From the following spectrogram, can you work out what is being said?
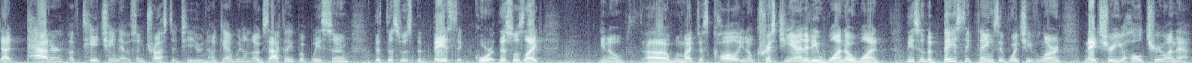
that pattern of teaching that was entrusted to you. Now, again, we don't know exactly, but we assume that this was the basic core. This was like, you know, uh, we might just call it, you know, Christianity 101. These are the basic things of which you've learned. Make sure you hold true on that.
